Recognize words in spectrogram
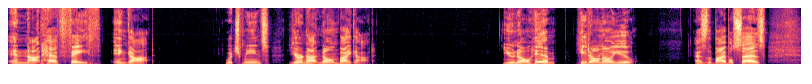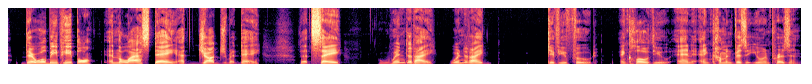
and not have faith in God, which means you're not known by God. You know him, he don't know you. As the Bible says, there will be people in the last day at judgment day that say, "When did I when did I give you food and clothe you and and come and visit you in prison?"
